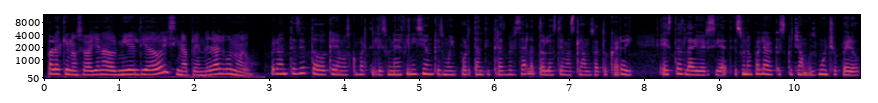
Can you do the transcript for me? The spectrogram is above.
para que no se vayan a dormir el día de hoy sin aprender algo nuevo. Pero antes de todo queremos compartirles una definición que es muy importante y transversal a todos los temas que vamos a tocar hoy. Esta es la diversidad. Es una palabra que escuchamos mucho, pero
